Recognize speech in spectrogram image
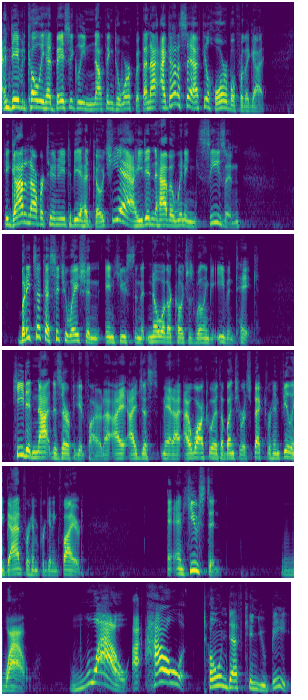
And David Culley had basically nothing to work with. And I, I got to say, I feel horrible for the guy. He got an opportunity to be a head coach. Yeah, he didn't have a winning season, but he took a situation in Houston that no other coach was willing to even take. He did not deserve to get fired. I, I just, man, I, I walked with a bunch of respect for him, feeling bad for him for getting fired. And Houston, wow. Wow. How tone deaf can you be?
